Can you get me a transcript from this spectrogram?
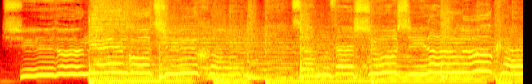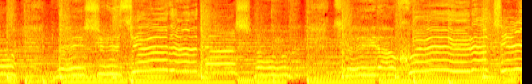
许多年过去后，站在熟悉的，时间的大手推到回忆的尽头。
